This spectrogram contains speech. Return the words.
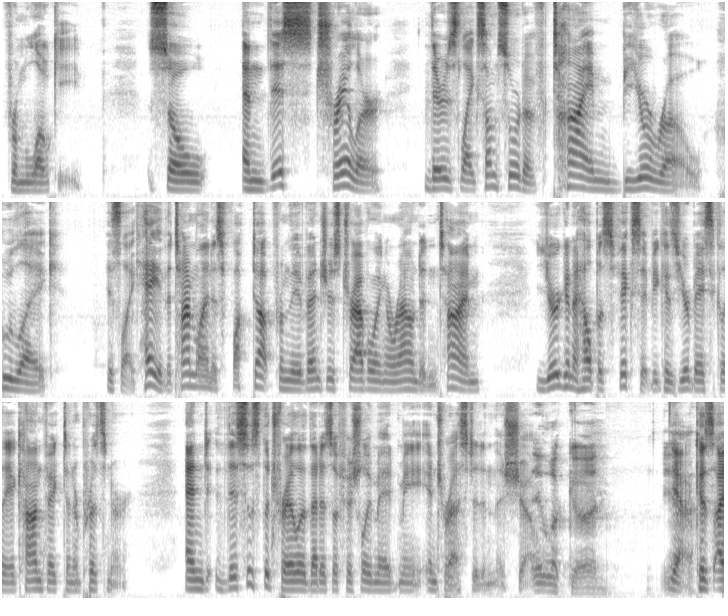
from Loki. So, and this trailer, there's like some sort of time bureau who like is like, "Hey, the timeline is fucked up from the Avengers traveling around in time. You're going to help us fix it because you're basically a convict and a prisoner." And this is the trailer that has officially made me interested in this show. it looked good. yeah, because I,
